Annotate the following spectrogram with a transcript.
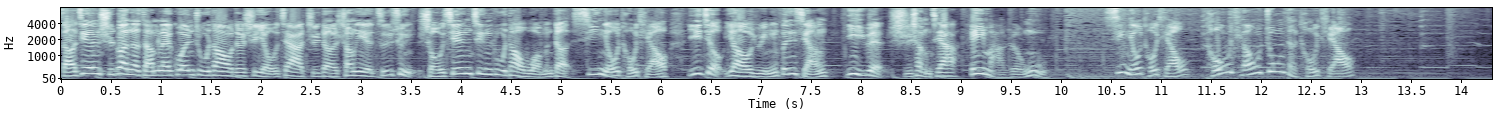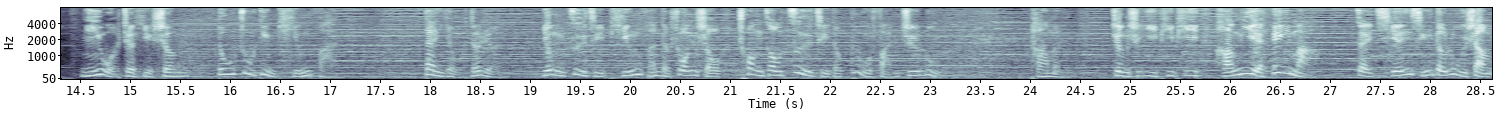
早间时段呢，咱们来关注到的是有价值的商业资讯。首先进入到我。我们的犀牛头条依旧要与您分享意愿时尚家黑马人物。犀牛头条，头条中的头条。你我这一生都注定平凡，但有的人用自己平凡的双手创造自己的不凡之路。他们正是一批批行业黑马，在前行的路上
